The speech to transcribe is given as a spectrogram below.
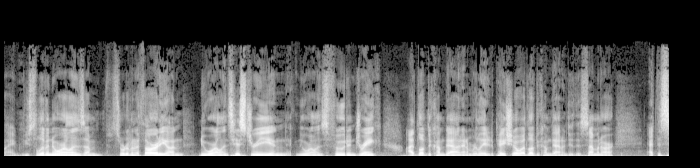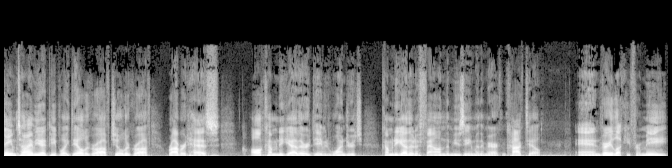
I used to live in New Orleans. I'm sort of an authority on New Orleans history and New Orleans food and drink. I'd love to come down, and I'm related to Peychaud. I'd love to come down and do this seminar." At the same time, you had people like Dale DeGroff, Jill DeGroff, Robert Hess, all coming together. David Wondrich coming together to found the Museum of the American Cocktail, and very lucky for me,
